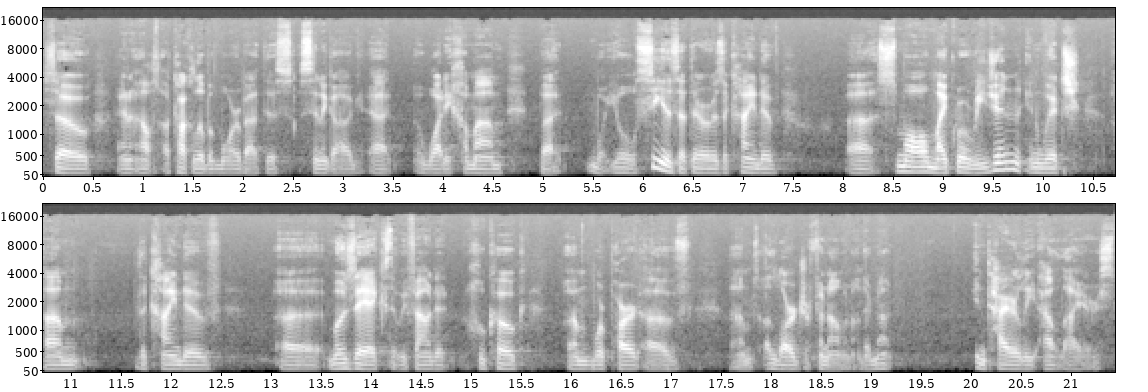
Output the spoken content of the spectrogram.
So, and I'll, I'll talk a little bit more about this synagogue at Wadi Hammam, but what you'll see is that there was a kind of uh, small micro region in which um, the kind of uh, mosaics that we found at Huqoq um, were part of um, a larger phenomenon. They're not entirely outliers.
